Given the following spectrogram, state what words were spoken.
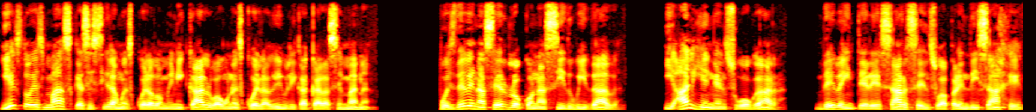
Y esto es más que asistir a una escuela dominical o a una escuela bíblica cada semana pues deben hacerlo con asiduidad y alguien en su hogar debe interesarse en su aprendizaje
